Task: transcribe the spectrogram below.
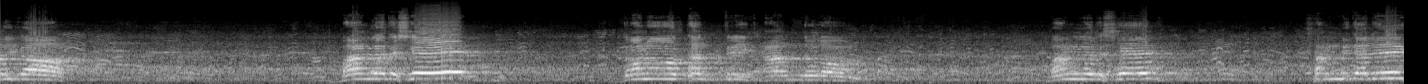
অধিকার। বাংলাদেশে গণতান্ত্রিক আন্দোলন। বাংলাদেশের সাংবিধানিক,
